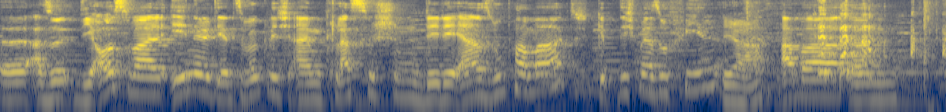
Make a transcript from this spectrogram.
Äh, Also die Auswahl ähnelt jetzt wirklich einem klassischen DDR-Supermarkt. Gibt nicht mehr so viel. Ja. Aber ähm,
